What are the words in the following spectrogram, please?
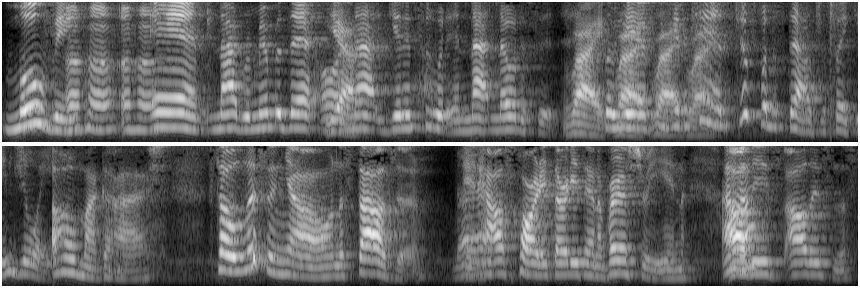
movie Uh huh, uh huh. and not remember that or Yeah. not get into it and not notice it. Right, So yeah, right, if you get a right. chance, just for nostalgia's sake, enjoy it. Oh my gosh. So listen, y'all, nostalgia and house party 30th anniversary and Uh-huh. all these all this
